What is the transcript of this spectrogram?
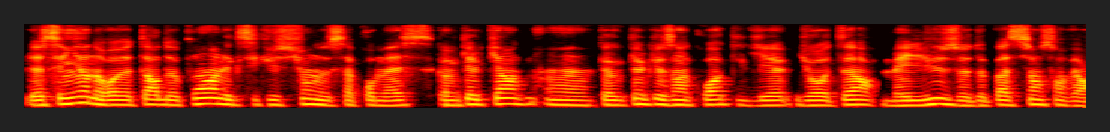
le Seigneur ne retarde point l'exécution de sa promesse, comme quelqu'un, euh, comme quelques-uns croient qu'il y ait du retard, mais il use de patience envers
